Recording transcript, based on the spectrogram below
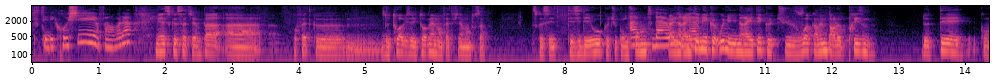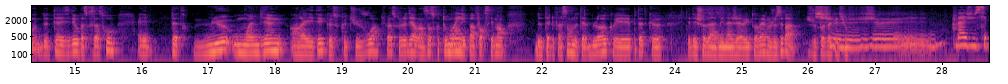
tout est décroché, enfin voilà. Mais est-ce que ça tient pas à- au fait que de toi vis-à-vis de toi-même en fait finalement tout ça? Parce que c'est tes idéaux que tu confrontes Ah, bah à une réalité, bah mais que oui, mais une réalité que tu vois quand même par le prisme de tes de tes idéaux, parce que ça se trouve, elle est peut-être mieux ou moins bien en réalité que ce que tu vois. Tu vois ce que je veux dire? Dans le sens que tout le monde n'est pas forcément de telle façon, de tel bloc, et peut-être que Il y a des choses à aménager avec toi-même. Je sais pas. Je pose la question. Je, bah, je sais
